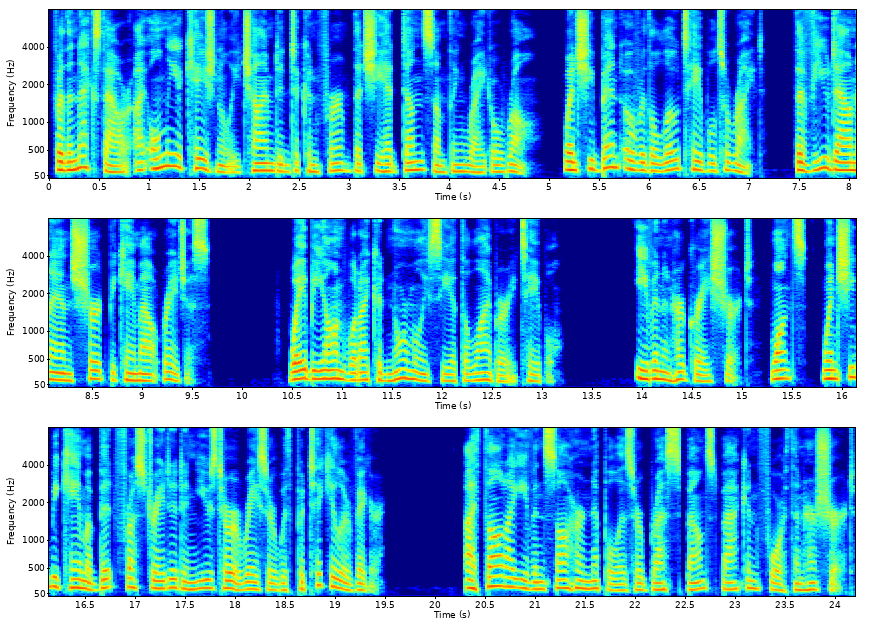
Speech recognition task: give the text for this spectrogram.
For the next hour, I only occasionally chimed in to confirm that she had done something right or wrong. When she bent over the low table to write, the view down Anne's shirt became outrageous, way beyond what I could normally see at the library table, even in her gray shirt. Once, when she became a bit frustrated and used her eraser with particular vigor, I thought I even saw her nipple as her breasts bounced back and forth in her shirt.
